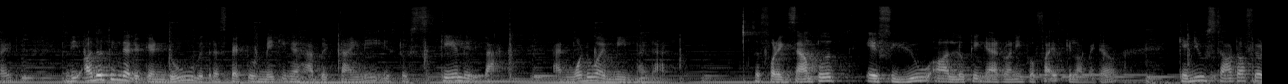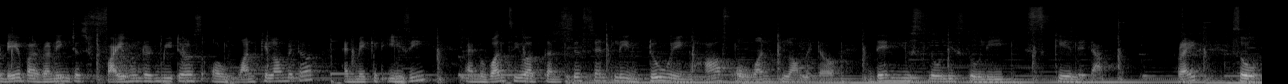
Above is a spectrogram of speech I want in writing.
right? The other thing that you can do with respect to making a habit tiny is to scale it back. And what do I mean by that? So, for example, if you are looking at running for 5 kilometer, can you start off your day by running just 500 meters or 1 kilometer and make it easy? And once you are consistently doing half or 1 kilometer, then you slowly, slowly scale it up, right? So,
